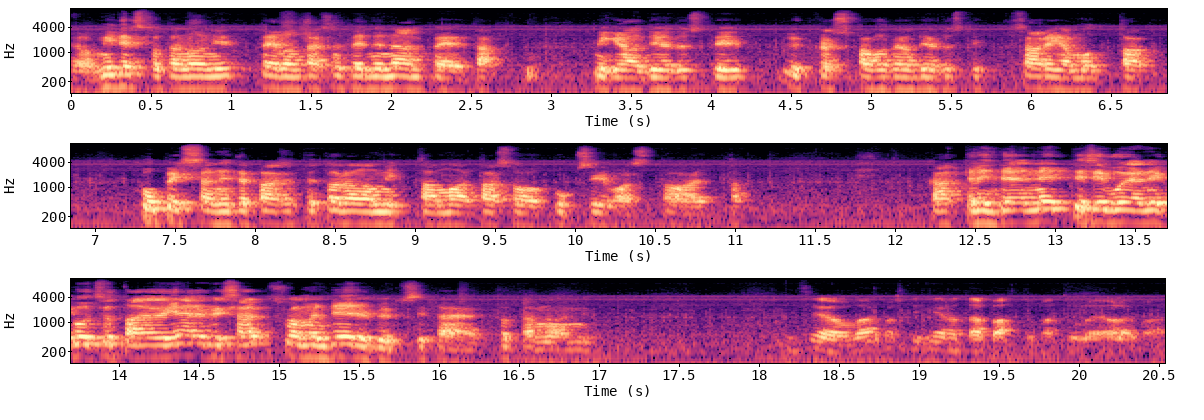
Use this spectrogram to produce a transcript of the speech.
Joo, mites tota noin, niin teillä on tässä nyt ennen MPtä, mikä on tietysti, ykköstavoite on tietysti sarja, mutta kupissa niin te pääsette todella mittaamaan tasoa kupsia vastaan, että kattelin teidän nettisivuja, niin kutsutaan jo Järvissä Suomen derbyksi sitä, että tota noin, niin Se on varmasti hieno tapahtuma tulee olemaan.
